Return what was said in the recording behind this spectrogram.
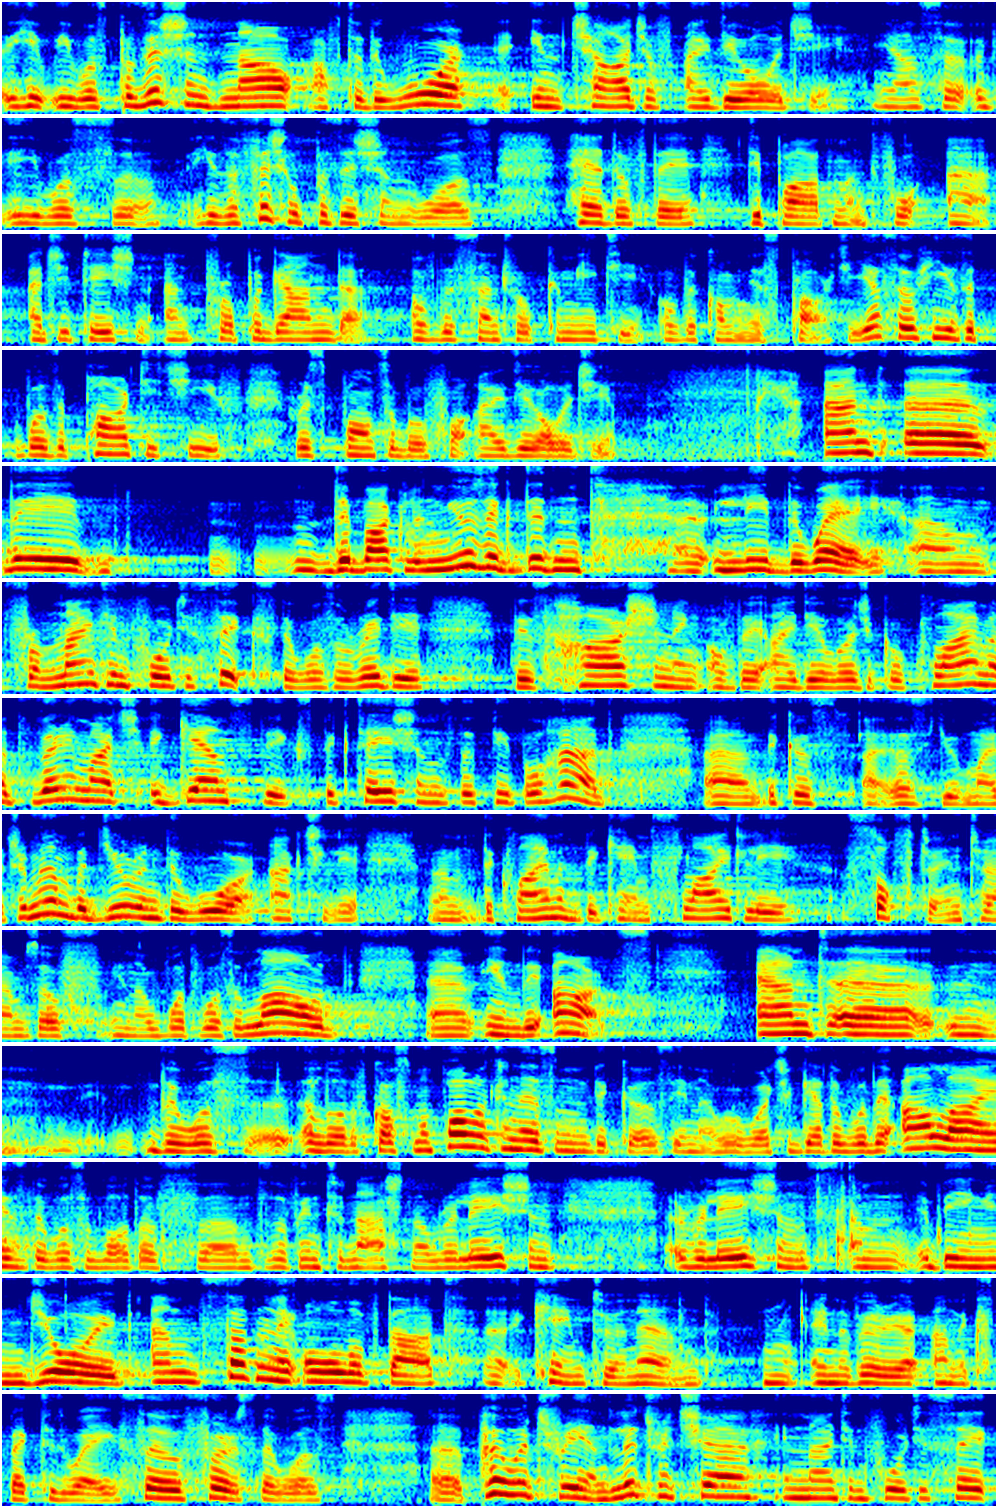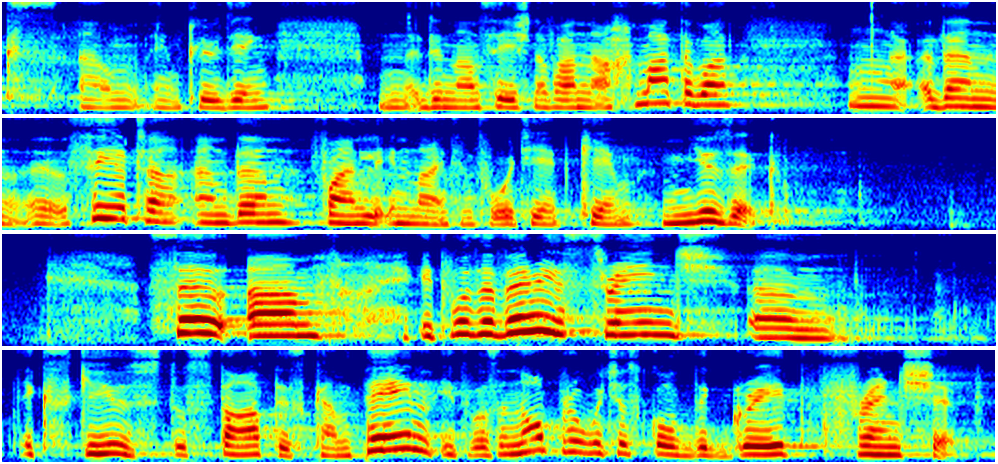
He, he, was positioned now after the war in charge of ideology. Yeah, so he was, uh, his official position was head of the Department for uh, Agitation and Propaganda of the Central Committee of the Communist Party. Yeah, so he a, was a party chief responsible for ideology. And uh, the debacle in music didn't uh, lead the way. Um, from 1946, there was already this harshening of the ideological climate, very much against the expectations that people had. Um, because, uh, as you might remember, during the war, actually, um, the climate became slightly softer in terms of you know, what was allowed uh, in the arts. And uh, mm, there was a lot of cosmopolitanism because you know we were together with the Allies. There was a lot of, um, of international relation, relations um, being enjoyed, and suddenly all of that uh, came to an end mm, in a very unexpected way. So first there was uh, poetry and literature in 1946, um, including mm, denunciation of Anna Akhmatova. Mm, then uh, theater, and then finally in 1948 came music. So um, it was a very strange um, excuse to start this campaign. It was an opera which is called The Great Friendship.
